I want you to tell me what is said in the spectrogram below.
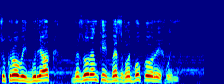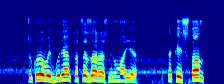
цукровий буряк, без оранки і без глибокого рихлення. Цукровий буряк, оце зараз він має такий стан.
